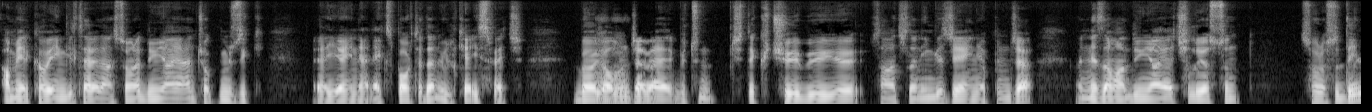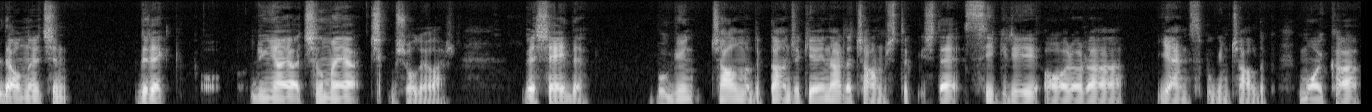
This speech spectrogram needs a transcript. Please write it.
Amerika ve İngiltere'den sonra dünyaya en çok müzik e, yayınlayan, export eden ülke İsveç. Böyle Hı hı. olunca ve bütün işte küçüğü büyüğü sanatçıların İngilizce yayın yapınca hani ne zaman dünyaya açılıyorsun sorusu değil de onlar için direkt dünyaya açılmaya çıkmış oluyorlar. Ve şeydi bugün çalmadık. Daha önceki yayınlarda çalmıştık. İşte Sigri, Aurora, Jens bugün çaldık. Moika.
